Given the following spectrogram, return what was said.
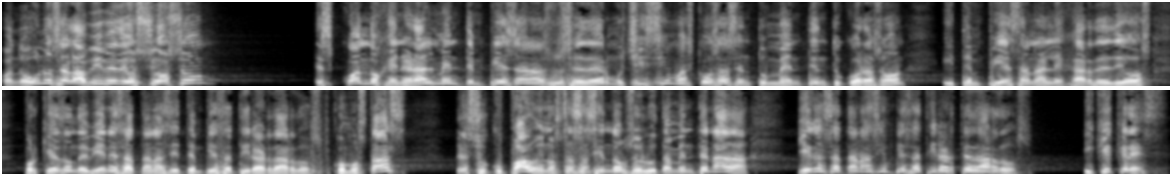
cuando uno se la vive de ocioso, es cuando generalmente empiezan a suceder muchísimas cosas en tu mente, en tu corazón, y te empiezan a alejar de Dios, porque es donde viene Satanás y te empieza a tirar dardos. ¿Cómo estás? Desocupado y no estás haciendo absolutamente nada, llega Satanás y empieza a tirarte dardos. ¿Y qué crees?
